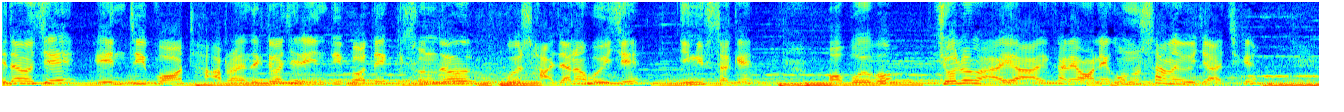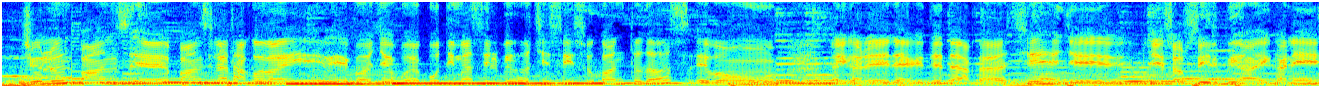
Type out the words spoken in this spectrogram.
এটা হচ্ছে এন্ট্রি পথ, আপনারা দেখতে পাচ্ছেন এন্ট্রি পথে কি সুন্দর করে সাজানো হয়েছে জিনিসটাকে, অপূর্ব। চলুন এখানে অনেক অনুষ্ঠান হয়েছে আজকে। চলুন, পানস পানশিলা ঠাকুরবাড়ি এবার যে প্রতিমা শিল্পী হচ্ছে শ্রী সুকান্ত দাস এবং এখানে দেখ- যাচ্ছে যে, যেসব শিল্পীরা এখানে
